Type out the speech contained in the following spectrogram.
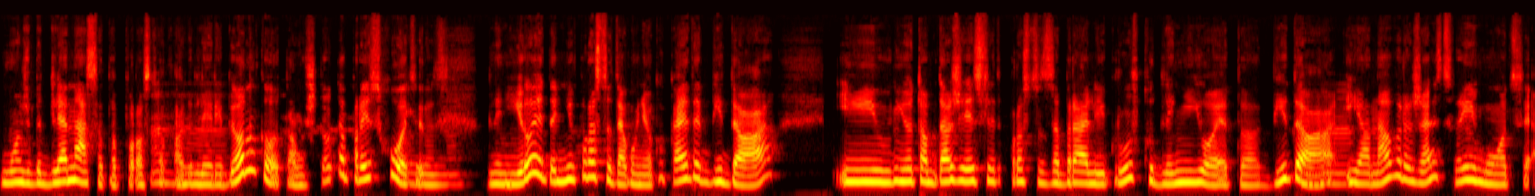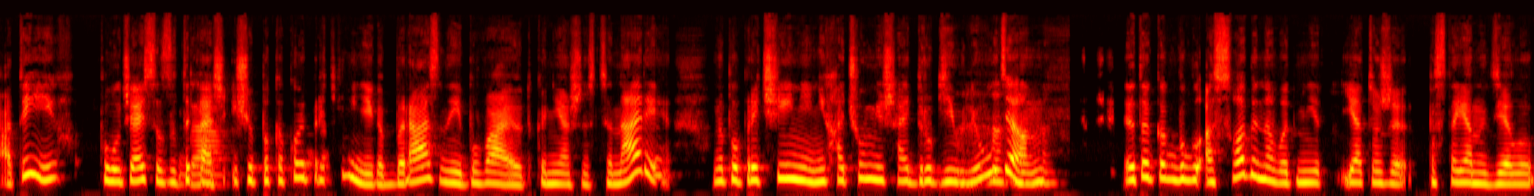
может быть, для нас это просто uh-huh. так, для ребенка там что-то происходит. Именно. Для нее это не просто так, у нее какая-то беда, и у нее там даже если просто забрали игрушку, для нее это беда, uh-huh. и она выражает свои эмоции, а ты их получается, затыкаешь. Да. Еще по какой причине? Как бы разные бывают, конечно, сценарии, но по причине не хочу мешать другим людям, это как бы особенно, вот мне, я тоже постоянно делаю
